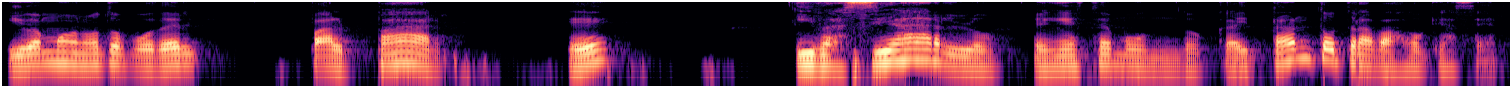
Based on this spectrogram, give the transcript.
íbamos a nosotros poder palpar ¿eh? Y vaciarlo en este mundo, que hay tanto trabajo que hacer.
